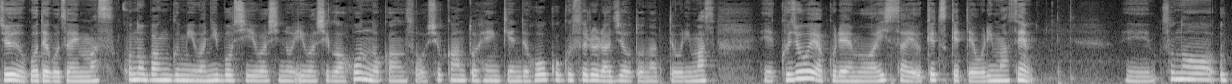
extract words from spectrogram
15でございます。この番組は煮干しいわしのいわしが本の感想主観と偏見で報告するラジオとなっております、えー苦情やクレームは一切受け付けておりません、えーその鬱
